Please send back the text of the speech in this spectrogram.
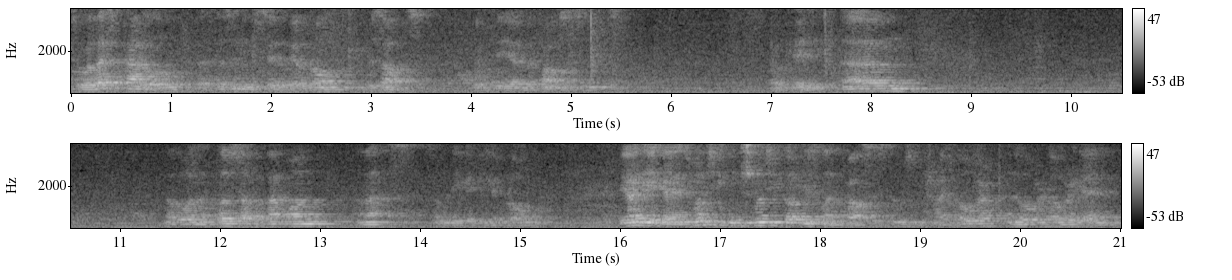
So we're less parallel, that doesn't mean to say that we have wrong results with the, uh, the file systems. Okay. Um, another one, a close-up of that one, and that's somebody getting it wrong. The idea again is once, you once you've got userland file systems, try it over and over and over again,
